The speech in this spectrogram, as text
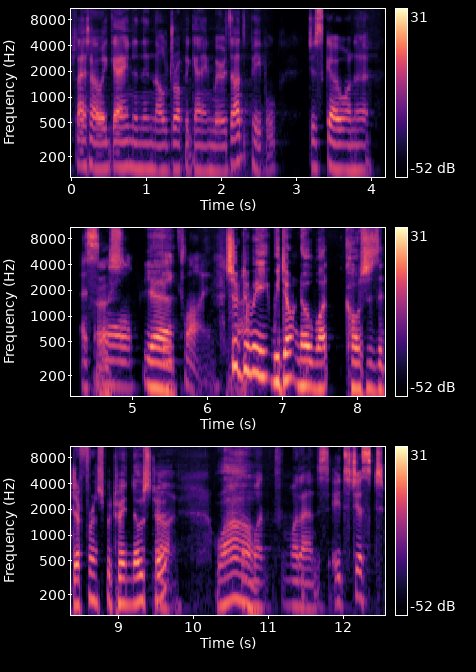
plateau again, and then they'll drop again. Whereas other people just go on a, a small yeah. decline. So do we? We don't know what causes the difference between those two. No, Wow. from what from what I understand, it's just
